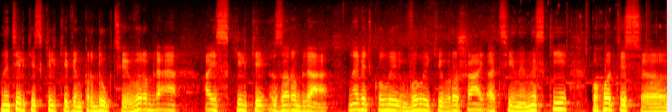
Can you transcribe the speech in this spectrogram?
не тільки скільки він продукції виробляє, а й скільки заробляє. Навіть коли великий врожай, а ціни низькі, погодьтесь, е,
